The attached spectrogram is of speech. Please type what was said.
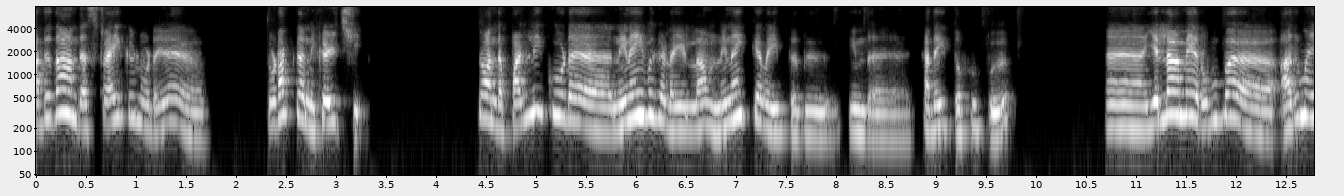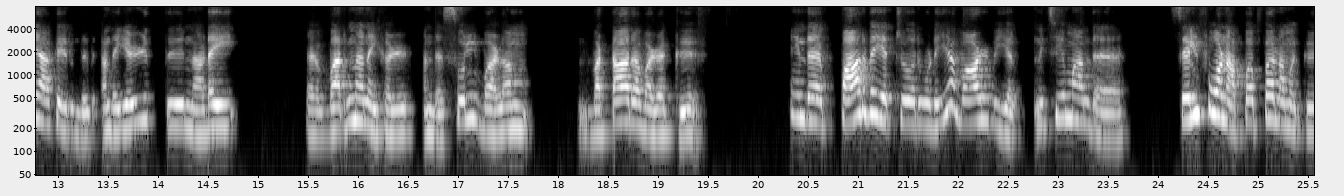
அதுதான் அந்த ஸ்ட்ரைக்கினுடைய தொடக்க நிகழ்ச்சி. ஸோ அந்த பள்ளிக்கூட நினைவுகளை எல்லாம் நினைக்க வைத்தது இந்த கதை தொகுப்பு. எல்லாமே ரொம்ப அருமையாக இருந்தது. அந்த எழுத்து நடை வர்ணனைகள் அந்த சொல் வளம் வட்டார வழக்கு இந்த பார்வையற்றோருடைய வாழ்வியல். நிச்சயமா அந்த செல்போன் அப்பப்ப நமக்கு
